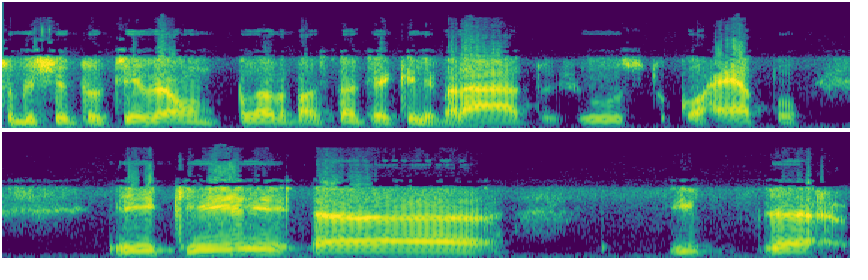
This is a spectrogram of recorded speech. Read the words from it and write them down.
substitutivo, é um plano bastante equilibrado, justo, correto e que e, uh,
